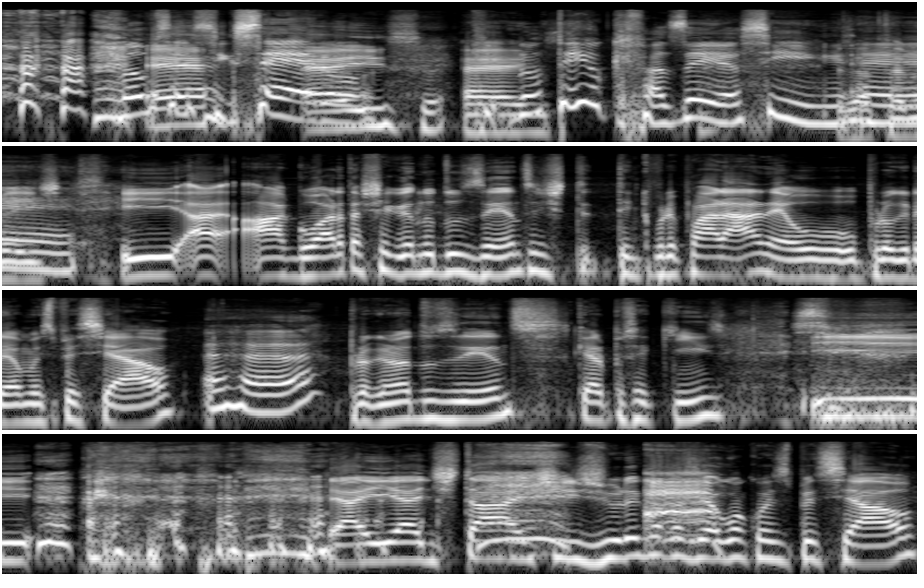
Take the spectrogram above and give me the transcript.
Vamos É, ser sinceros. É isso. Que É não isso. tem o que fazer, assim. Exatamente. é- E a- agora tá chegando o 200, a gente te- tem que preparar, né, o, o programa especial. Aham. Programa 200, que era pra ser 15. E... e aí a gente tá, a gente jura que vai fazer alguma coisa especial.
